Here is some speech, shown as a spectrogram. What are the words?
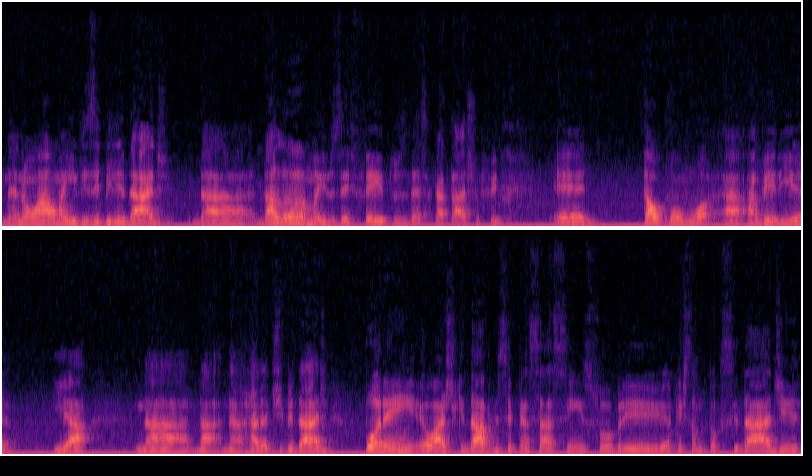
né? não há uma invisibilidade da, da lama e dos efeitos dessa catástrofe, é, tal como a, haveria e há na, na, na radioatividade. Porém, eu acho que dá para você pensar assim sobre a questão da toxicidade,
